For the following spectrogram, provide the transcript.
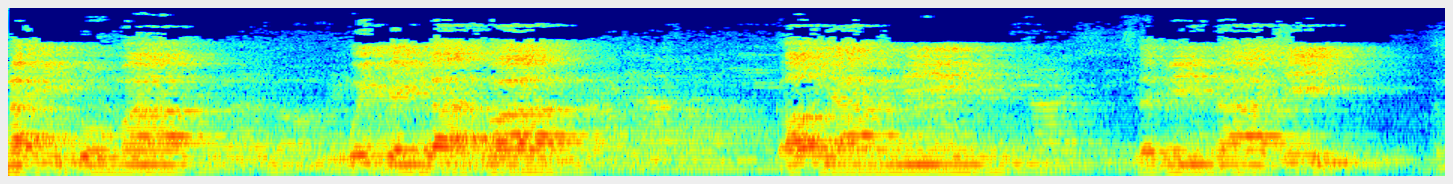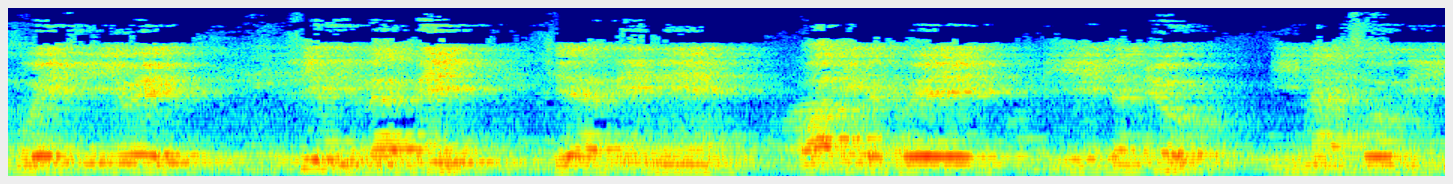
ငါဤကိုမှာဝိကြိမ်လာစွာကောင်းရာမမြင်သဗ္ဗင်သာရှိအမွေရှိ၍ရှိသည်လည်းသိခြေအသိနှင့်ဝါဒီအထွေအည်တစ်မျိုးညီနံ့ဆိုသည်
